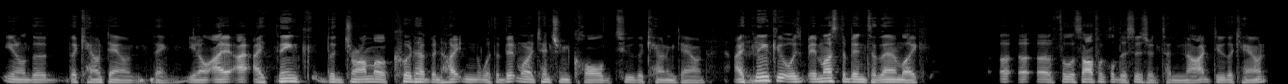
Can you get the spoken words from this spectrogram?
you know the the countdown thing. You know, I I, I think the drama could have been heightened with a bit more attention called to the counting down. I mm-hmm. think it was it must have been to them like a, a, a philosophical decision to not do the count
